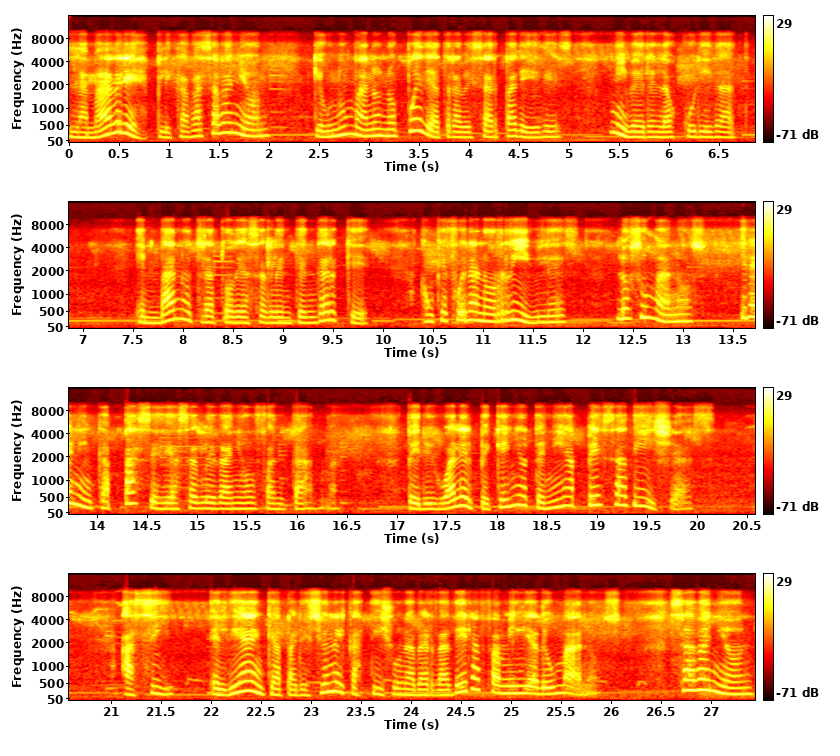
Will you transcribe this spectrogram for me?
La madre explicaba a Sabañón que un humano no puede atravesar paredes ni ver en la oscuridad. En vano trató de hacerle entender que, aunque fueran horribles, los humanos eran incapaces de hacerle daño a un fantasma. Pero igual el pequeño tenía pesadillas. Así, el día en que apareció en el castillo una verdadera familia de humanos, Sabañón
